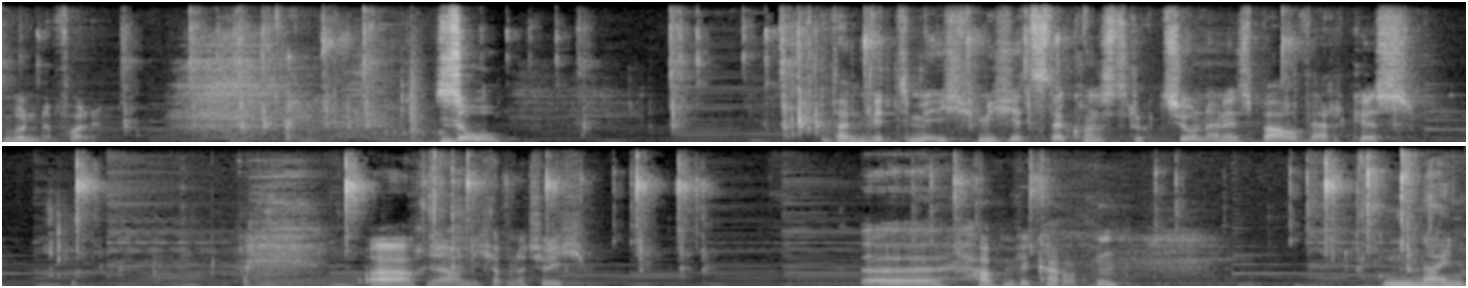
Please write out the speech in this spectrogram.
Wundervoll. So. Dann widme ich mich jetzt der Konstruktion eines Bauwerkes. Ach ja, und ich habe natürlich... Äh, haben wir Karotten? Nein.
